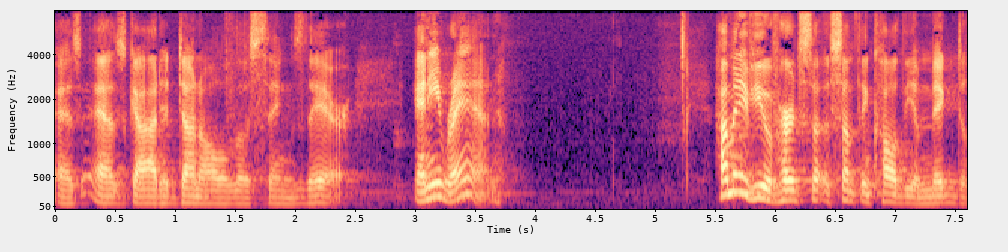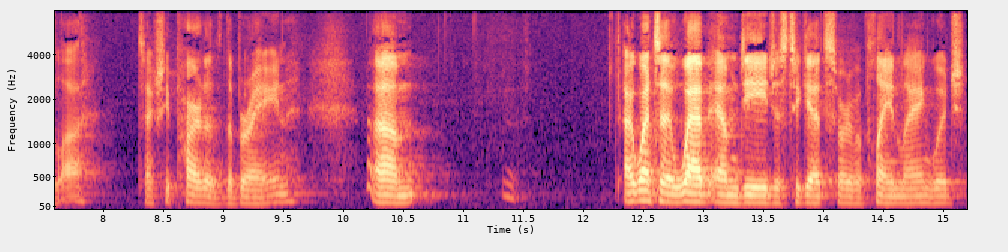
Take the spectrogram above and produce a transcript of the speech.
as, as God had done all of those things there. And he ran. How many of you have heard of something called the amygdala? It's actually part of the brain. Um, I went to WebMD just to get sort of a plain language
